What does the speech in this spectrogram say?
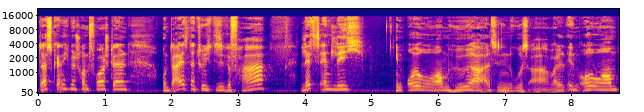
Das kann ich mir schon vorstellen. Und da ist natürlich diese Gefahr letztendlich im Euroraum höher als in den USA, weil im Euroraum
